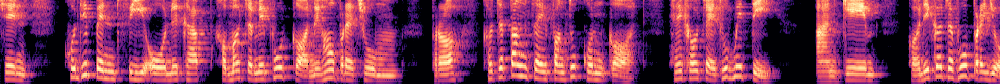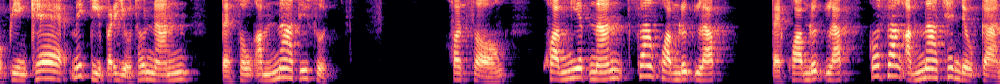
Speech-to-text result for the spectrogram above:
เช่น คนที่เป็น CEO นะครับ เขามักจะไม่พูดก่อนในห้องประชุม เพราะเขาจะตั้งใจฟังทุกคนก่อน ให้เข้าใจทุกมิติ อ่านเกม ก่อนที่เขาจะพูดประโยคเพียงแค่ไม่กี่ประโยคเท่านั้น แต่ทรงอำนาจที่สุด ข้อ 2. ความเงียบนั้นสร้างความลึกลับ แต่ความลึกลับก็สร้างอำนาจเช่นเดียวกัน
